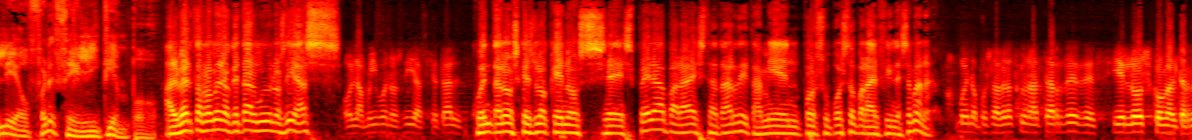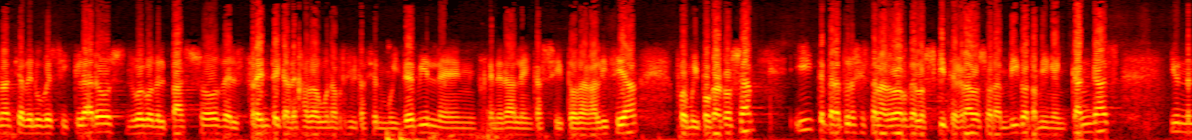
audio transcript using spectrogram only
le ofrece el tiempo. Alberto Romero, ¿qué tal? Muy buenos días. Hola, muy buenos días, ¿qué tal? Cuéntanos qué es lo que nos espera para esta tarde y también, por supuesto, para el fin de semana. Bueno, pues la verdad es que una tarde de cielos con alternancia de nubes y claros, luego del paso del frente que ha dejado alguna precipitación muy débil en general en casi toda Galicia, fue muy poca cosa, y temperaturas que están alrededor de los 15 grados ahora en Vigo, también en Cangas, y un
